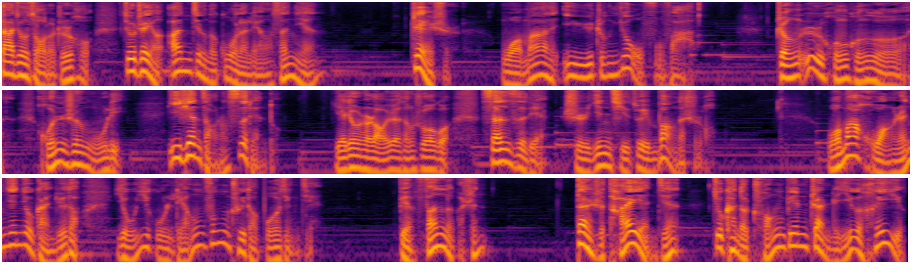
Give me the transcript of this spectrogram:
大舅走了之后，就这样安静的过了两三年，这时。我妈的抑郁症又复发了，整日浑浑噩噩的，浑身无力。一天早上四点多，也就是老岳曾说过，三四点是阴气最旺的时候。我妈恍然间就感觉到有一股凉风吹到脖颈间，便翻了个身，但是抬眼间就看到床边站着一个黑影，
